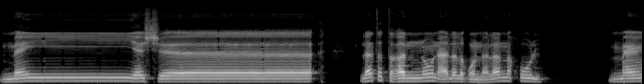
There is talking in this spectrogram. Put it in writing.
من يشاء. لا تتغنون على الغنة. لا نقول من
